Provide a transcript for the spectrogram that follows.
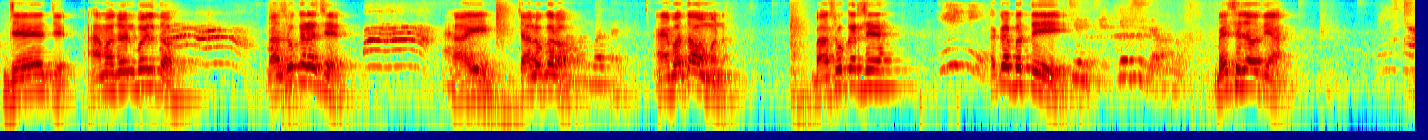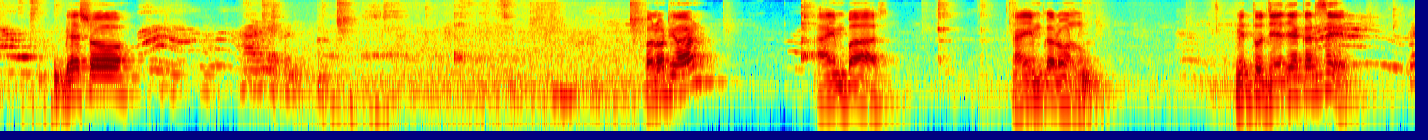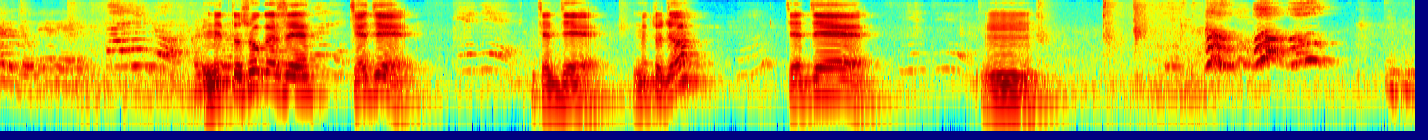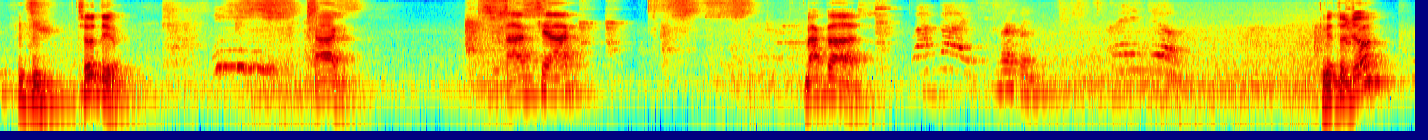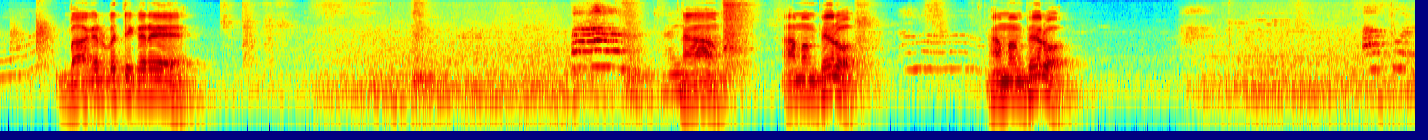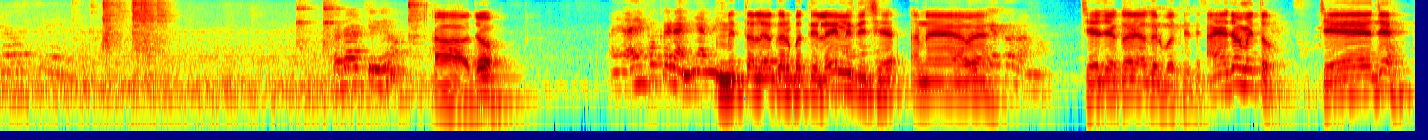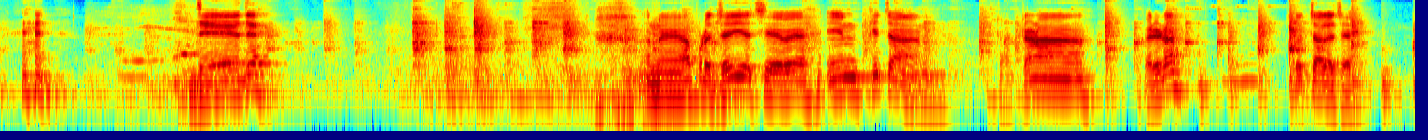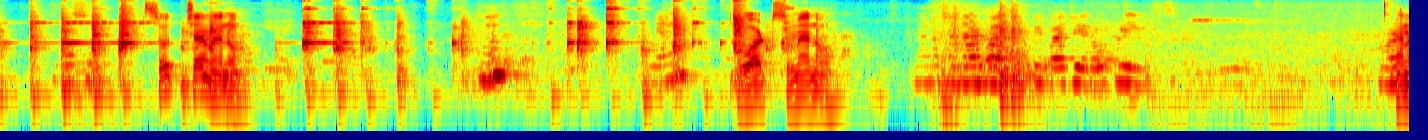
જે જે આમાં જોઈને બોલ તો. બા શું કરે છે? હા ઈ ચાલુ કરો. અહીંયા બતાવો મને. બા શું કરશે? અગરબત્તી. બેસી જાઓ ત્યાં. બેસો. પલોઠી વાળ હા, એમ બસ. હા, એમ કરવાનું. મિત્તુ જે જે કરશે. મિત્તુ શું કરશે? જે જે. જે જે. મિત્તુ જો. જે જે. હમ. શું થયું? આગ. આગ છે આગ. બાકસ. મિતુ જો? બા અગરબત્તી કરે. આમ. આમ આમ ફેરો. આમ આમ ફેરો. હા જો. મિત્તલે અગરબત્તી લઈ લીધી છે અને હવે જે જે કરે અગરબત્તીથી. અહીંયા જો મિત્તો. જે જે. જે જે. અને આપણે જઈએ છીએ હવે ઇન કિચન ટાણા કરીડા? શું ચાલે છે. શું છે મેનુ વોટ્સ મેનો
